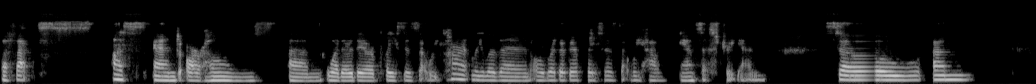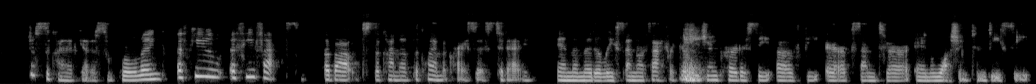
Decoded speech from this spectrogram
affects us and our homes, um, whether they are places that we currently live in or whether they're places that we have ancestry in. So, um, just to kind of get us rolling, a few a few facts about the kind of the climate crisis today in the Middle East and North Africa region, courtesy of the Arab Center in Washington D.C.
